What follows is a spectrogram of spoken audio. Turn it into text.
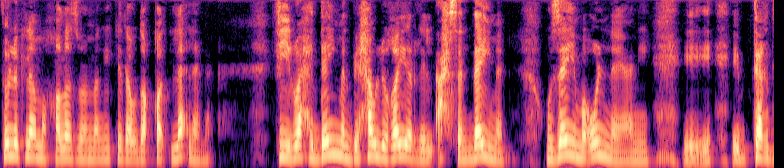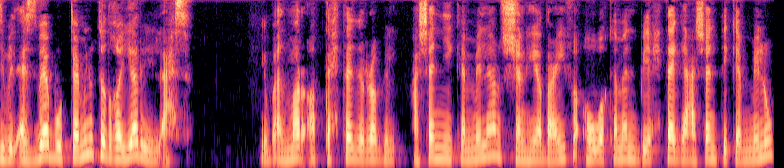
تقول لك لا ما خلاص ما أجي كده وده. لا لا لا. في الواحد دايما بيحاول يغير للأحسن دايما. وزي ما قلنا يعني بتاخدي بالأسباب وبتعملي تتغيري للأحسن. يبقى المرأة بتحتاج الراجل عشان يكملها مش عشان هي ضعيفة هو كمان بيحتاج عشان تكمله.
